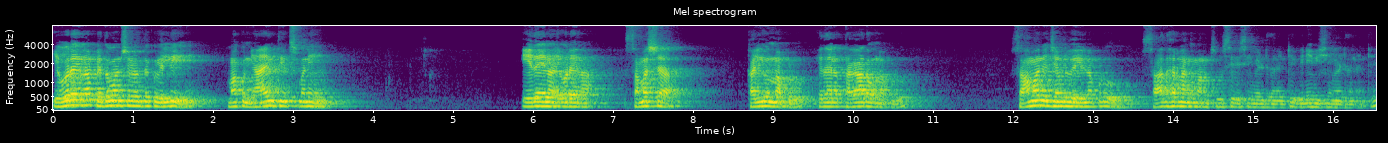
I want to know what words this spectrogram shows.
ఎవరైనా పెద్ద మనుషుల వద్దకు వెళ్ళి మాకు న్యాయం తీర్చమని ఏదైనా ఎవరైనా సమస్య కలిగి ఉన్నప్పుడు ఏదైనా తగాద ఉన్నప్పుడు సామాన్య జనులు వెళ్ళినప్పుడు సాధారణంగా మనం చూసే విషయం ఏంటిదనంటే వినే విషయం ఏంటిదనంటే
